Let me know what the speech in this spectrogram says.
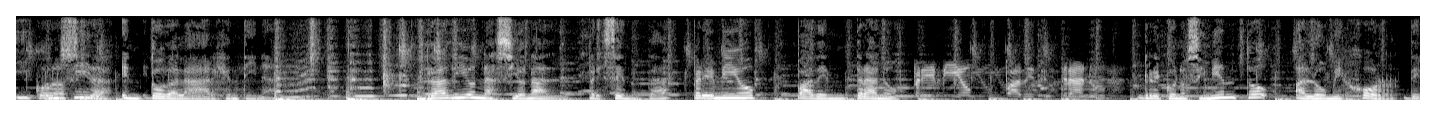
y conocida en toda la Argentina. Radio Nacional presenta Premio Padentrano. Premio Padentrano. Reconocimiento a lo mejor de,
